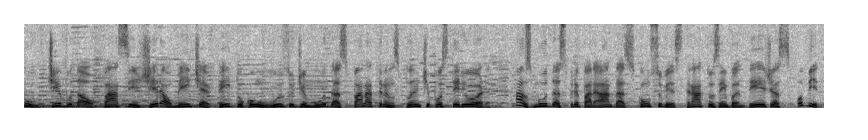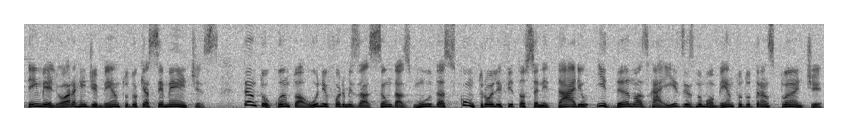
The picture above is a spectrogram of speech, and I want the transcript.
Cultivo da alface geralmente é feito com o uso de mudas para transplante posterior. As mudas preparadas com substratos em bandejas obtêm melhor rendimento do que as sementes, tanto quanto a uniformização das mudas, controle fitossanitário e dano às raízes no momento do transplante.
